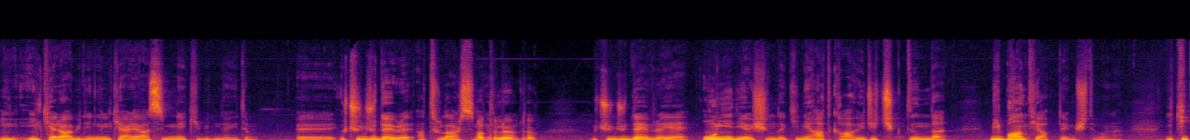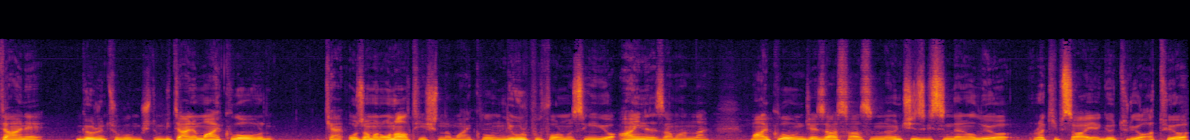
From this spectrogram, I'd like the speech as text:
İl- İlker abinin, İlker Yasin'in ekibindeydim. E, üçüncü devre hatırlarsın. hatırlıyorum yapıyordu. tabii. Üçüncü devreye 17 yaşındaki Nihat Kahveci çıktığında bir bant yap demişti bana. İki tane görüntü bulmuştum. Bir tane Michael Owen, o zaman 16 yaşında Michael Owen, Liverpool forması giyiyor aynı zamanlar. Michael Owen ceza sahasının ön çizgisinden alıyor, rakip sahaya götürüyor, atıyor.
